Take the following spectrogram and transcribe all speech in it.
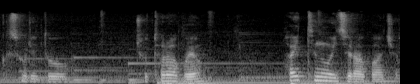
그 소리도 좋더라고요. white noise라고 하죠.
